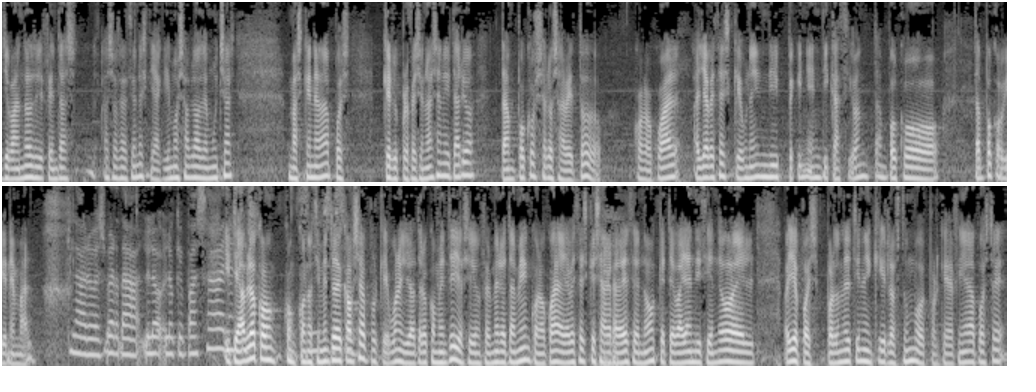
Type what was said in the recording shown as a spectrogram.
llevando de diferentes asociaciones, que aquí hemos hablado de muchas, más que nada, pues que el profesional sanitario tampoco se lo sabe todo. Con lo cual, hay a veces que una indi- pequeña indicación tampoco, tampoco viene mal. Claro, es verdad. Lo, lo que pasa. Y te estos- hablo con, con conocimiento sí, de sí. causa porque, bueno, yo ya te lo comenté, yo soy enfermero también, con lo cual hay veces que se agradece, ¿no? Que te vayan diciendo el, oye, pues, ¿por dónde tienen que ir los tumbos? Porque al fin y al postre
